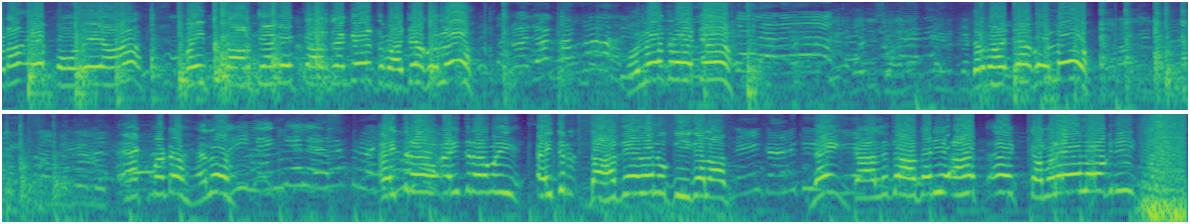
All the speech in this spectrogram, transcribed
ਬੜਾ ਇਹ ਪਾਉਂਦੇ ਆ। ਬਈ ਕਰ ਦਿਆਂਗੇ ਕਰ ਦਿਆਂਗੇ। ਦਰਵਾਜ਼ਾ ਖੋਲੋ। ਖੋਲੋ ਦਰਵਾਜ਼ਾ। ਦਰਵਾਜ਼ਾ ਖੋਲੋ। ਇੱਕ ਮਿੰਟ ਹੈਲੋ। ਇਧਰ ਆ ਇਧਰ ਆ ਬਈ। ਇਧਰ ਦੱਸ ਦਿਆਂ ਤੁਹਾਨੂੰ ਕੀ ਗੱਲ ਆ। ਨਹੀਂ ਗੱਲ ਕੀ ਨਹੀਂ ਗੱਲ ਦੱਸਦਾ ਜੀ ਆ ਕਮਲੇ ਆ ਲੋਕ ਜੀ। ਜਿਹੜਾ 300 ਦਾ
